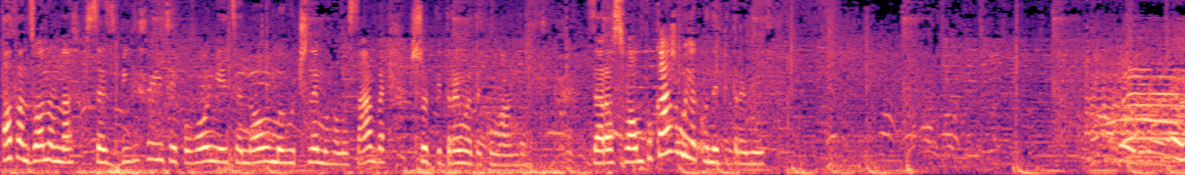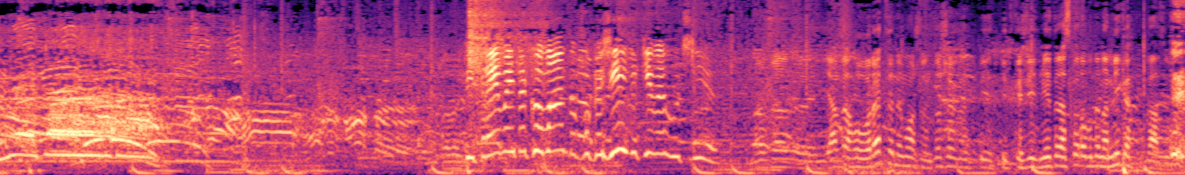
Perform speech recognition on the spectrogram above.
а фанзона в нас все збільшується і поповнюється новими гучними голосами, щоб підтримати команду. Зараз вам покажемо, як вони підтримують. Підтримайте команду, покажіть, які ви гучні. Я вже, говорити не можу, не то що підкажіть. Мені треба скоро буде на мігах показувати.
